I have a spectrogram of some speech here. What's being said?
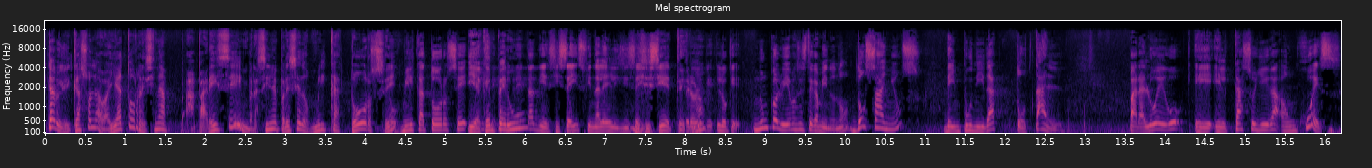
Claro, y el caso Lavallato recién aparece en Brasil, me parece 2014. 2014. Y aquí en Perú. 16, finales del 16. 17. Pero lo, que, nunca olvidemos este camino, ¿no? Dos años de impunidad total. Para luego eh, el caso llega a un juez,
